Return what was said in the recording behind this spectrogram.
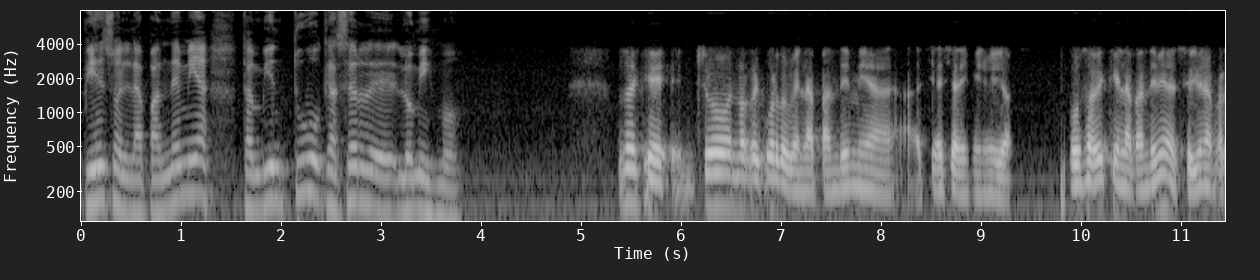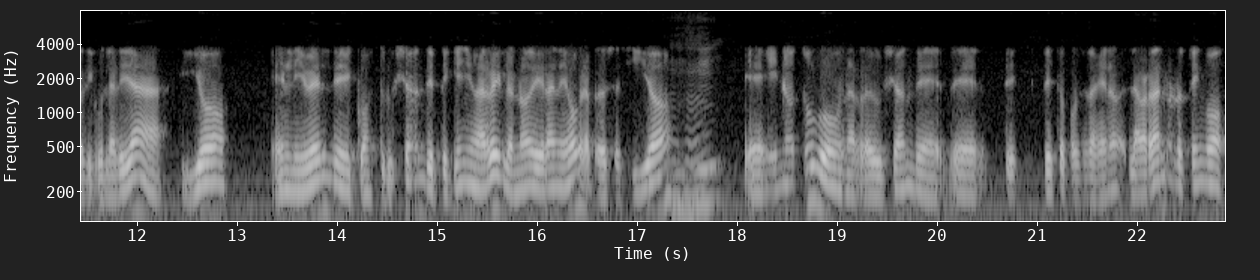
pienso en la pandemia, también tuvo que hacer lo mismo? O sea que yo no recuerdo que en la pandemia se haya disminuido. Vos sabés que en la pandemia se dio una particularidad, siguió el nivel de construcción de pequeños arreglos, no de grandes obras, pero se siguió y no tuvo una reducción de de estos porcentajes. ¿no? La verdad no lo tengo,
